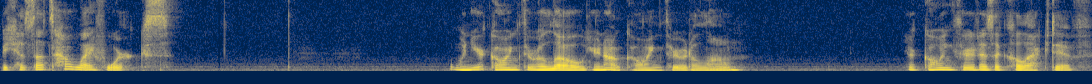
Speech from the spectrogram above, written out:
because that's how life works. When you're going through a low, you're not going through it alone. You're going through it as a collective.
